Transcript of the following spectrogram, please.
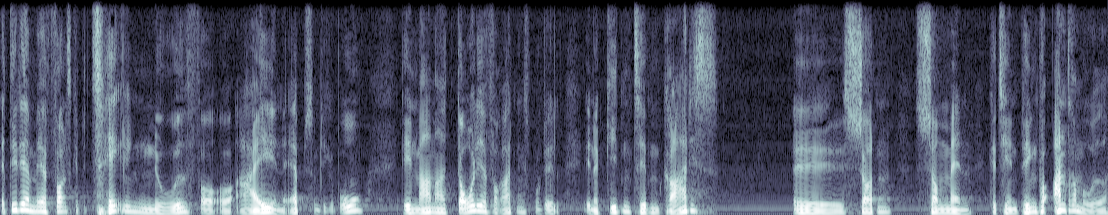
at det der med, at folk skal betale noget for at eje en app, som de kan bruge, det er en meget, meget dårligere forretningsmodel, end at give den til dem gratis, øh, sådan som man kan tjene penge på andre måder,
